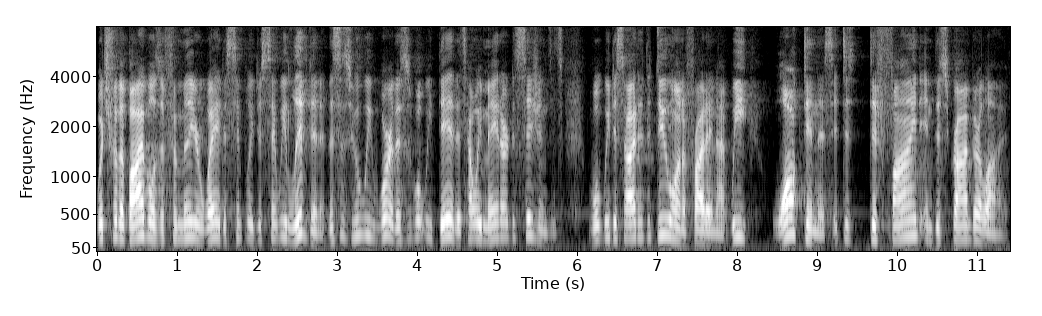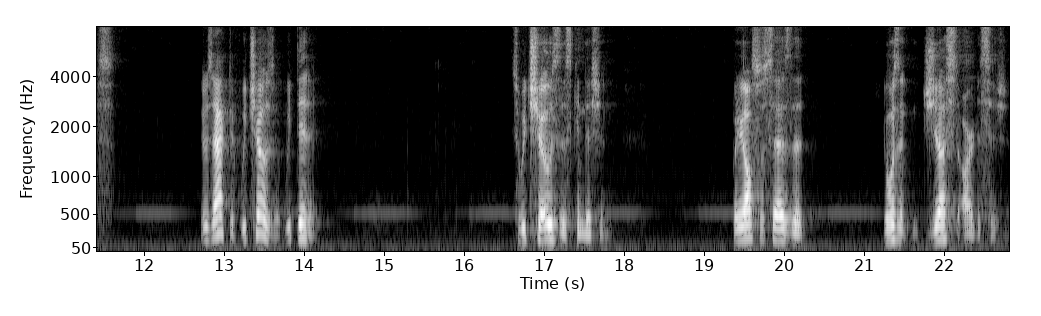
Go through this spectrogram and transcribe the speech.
Which for the Bible is a familiar way to simply just say we lived in it. This is who we were. This is what we did. It's how we made our decisions. It's what we decided to do on a Friday night. We walked in this. It just defined and described our lives. It was active. We chose it. We did it. So we chose this condition. But he also says that it wasn't just our decision.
